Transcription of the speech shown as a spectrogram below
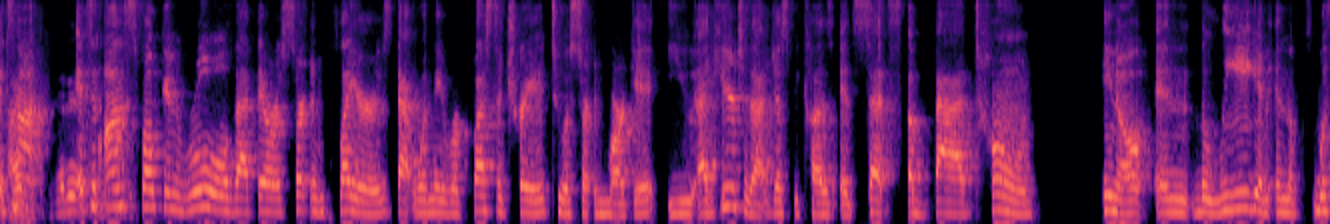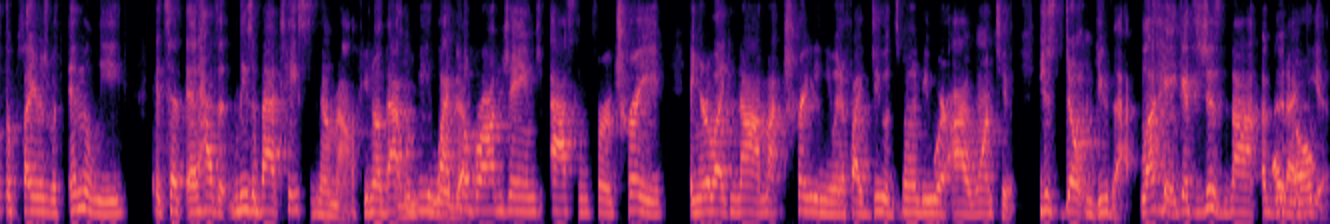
it's not it. it's an unspoken rule that there are certain players that when they request a trade to a certain market, you adhere to that just because it sets a bad tone, you know, in the league and in the with the players within the league. It says it has it leaves a bad taste in their mouth. You know, that would be no like doubt. LeBron James asking for a trade and you're like, nah, I'm not trading you. And if I do, it's going to be where I want to. You just don't do that. Like, it's just not a good I idea.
